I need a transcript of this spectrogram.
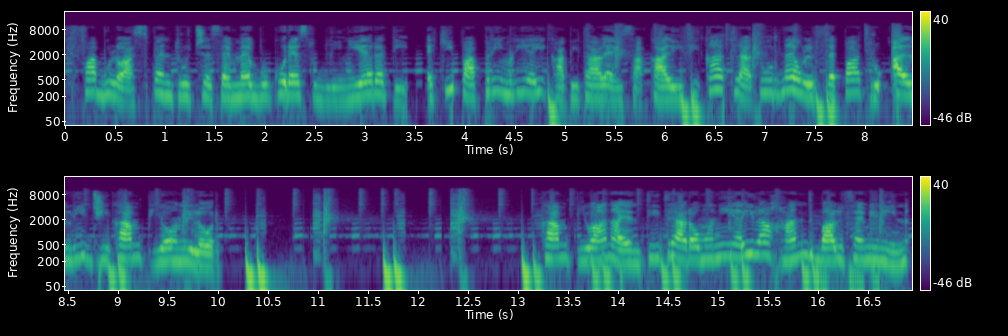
fabulos pentru CSM Bucure subliniere T, echipa primriei capitalei s-a calificat la turneul F4 al Ligii Campionilor. Campioana în titrea României la handbal feminin,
